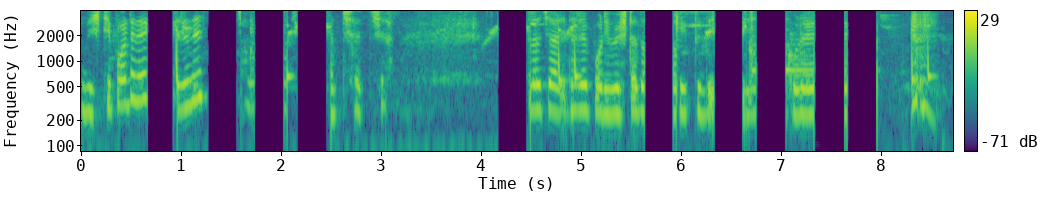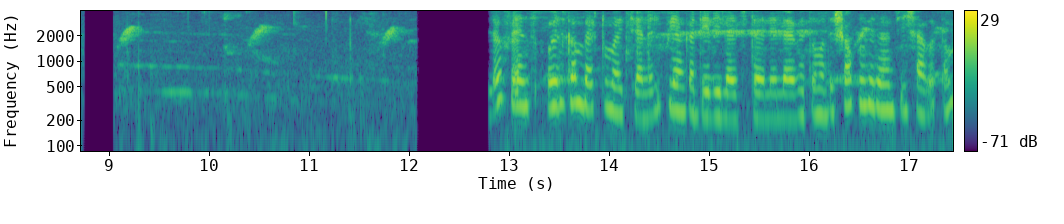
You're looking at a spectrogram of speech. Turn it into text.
বৃষ্টি পড়ে। দেখ আচ্ছা আচ্ছা। চলো চারিধারে পরিবেশটা তোমাকে একটু দেখি। করে hello friends, welcome back to my channel Priyanka daily লাইফস্টাইলে লাইভে তোমাদের সকলকে জানাচ্ছি স্বাগতম।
